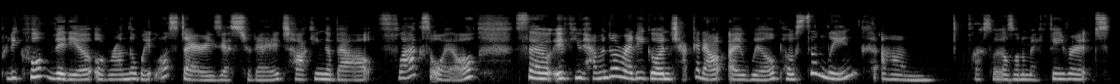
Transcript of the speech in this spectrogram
pretty cool video over on the Weight Loss Diaries yesterday talking about flax oil. So if you haven't already, go and check it out. I will post a link. Um, flax oil is one of my favorite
